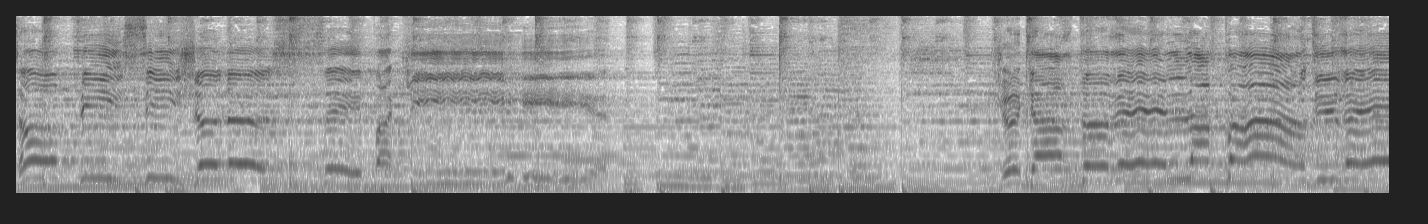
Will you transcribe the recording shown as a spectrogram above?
Tant pis si je ne sais pas qui. Je garderai la part du rêve.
